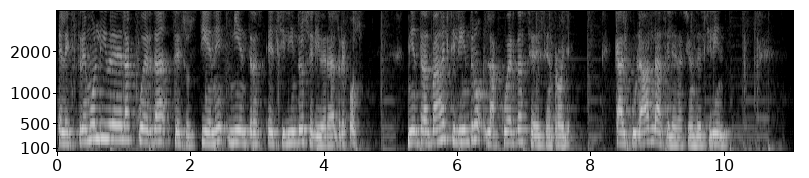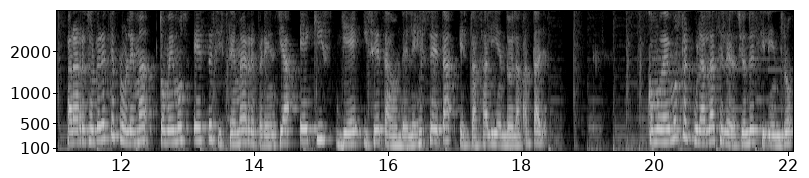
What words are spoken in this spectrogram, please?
El extremo libre de la cuerda se sostiene mientras el cilindro se libera del reposo. Mientras baja el cilindro, la cuerda se desenrolla. Calcular la aceleración del cilindro. Para resolver este problema, tomemos este sistema de referencia X, Y y Z, donde el eje Z está saliendo de la pantalla. Como debemos calcular la aceleración del cilindro,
